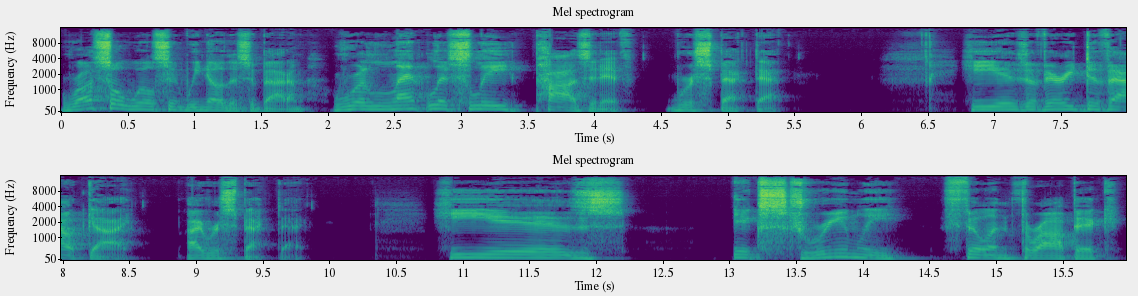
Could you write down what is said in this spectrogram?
Russell Wilson, we know this about him, relentlessly positive. Respect that. He is a very devout guy. I respect that. He is extremely philanthropic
